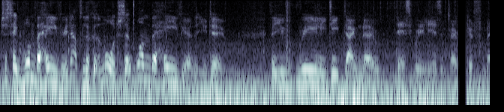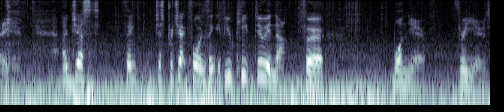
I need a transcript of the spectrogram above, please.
just take one behavior you don't have to look at them all just take one behavior that you do that you really deep down know this really isn't very good for me. And just think just project forward and think if you keep doing that for one year three years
